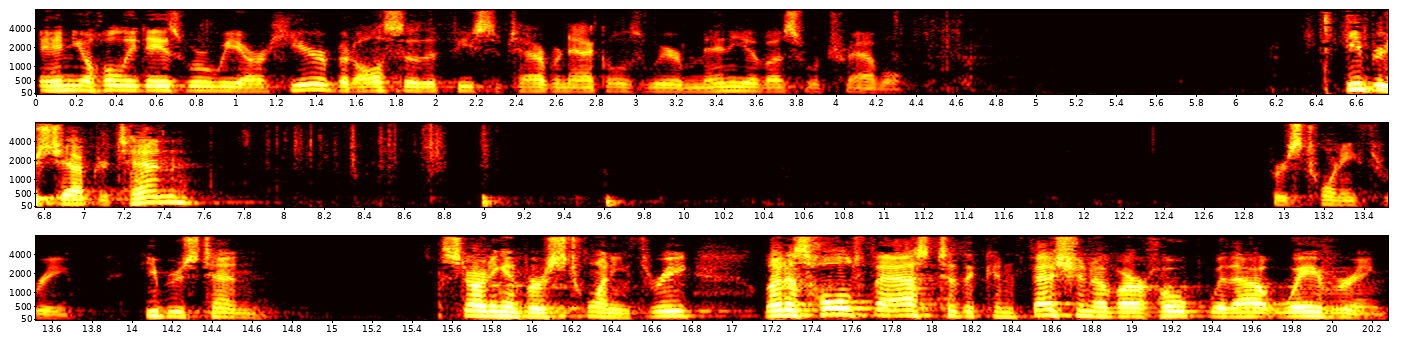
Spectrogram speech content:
annual holy days where we are here, but also the Feast of Tabernacles where many of us will travel. Hebrews chapter 10. Verse 23. Hebrews 10, starting in verse 23. Let us hold fast to the confession of our hope without wavering,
